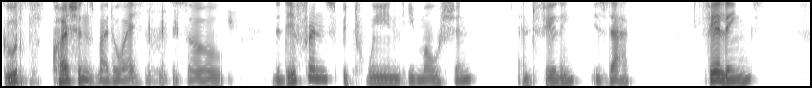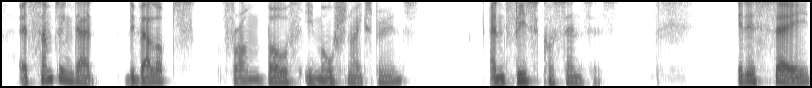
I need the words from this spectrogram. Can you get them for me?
good questions by the way. So the difference between emotion and feeling is that feelings it's something that develops from both emotional experience and physical senses. It is said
